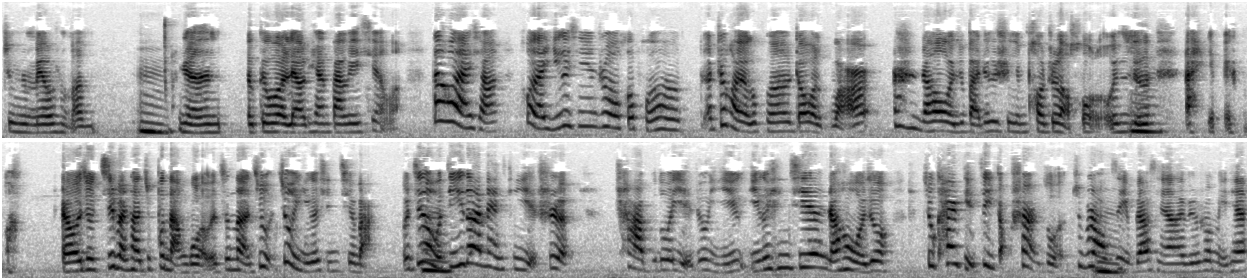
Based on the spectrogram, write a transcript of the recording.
就是没有什么嗯人给我聊天发微信了。但后来想，后来一个星期之后和朋友，正好有个朋友找我玩儿，然后我就把这个事情抛之脑后了，我就觉得，哎，也没什么，然后就基本上就不难过了，真的就就一个星期吧。我记得我第一段恋情也是，差不多也就一一个星期，然后我就。就开始给自己找事儿做，就不让我自己不要闲下来。比如说每天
